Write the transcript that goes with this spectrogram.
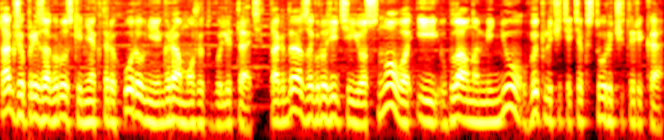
Также при загрузке некоторых уровней игра может вылетать. Тогда загрузите ее снова и в главном меню выключите текстуры 4К.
